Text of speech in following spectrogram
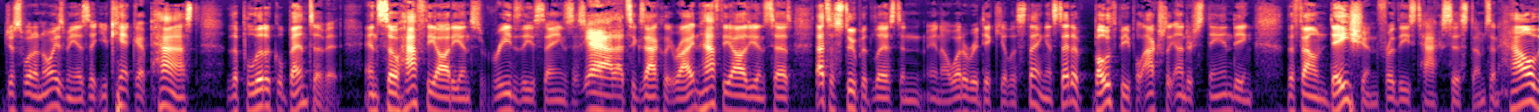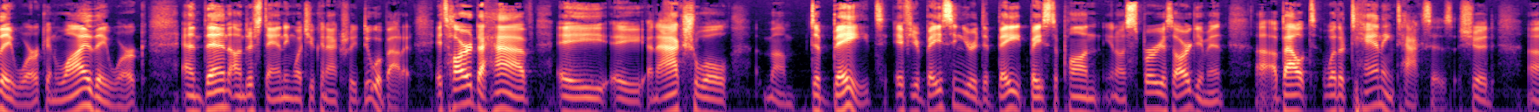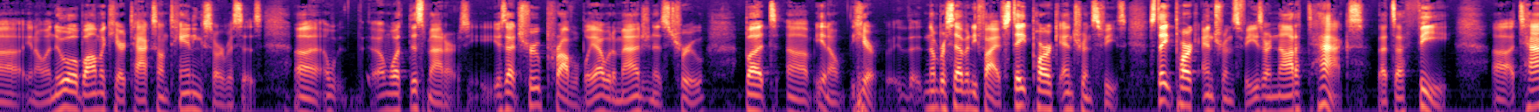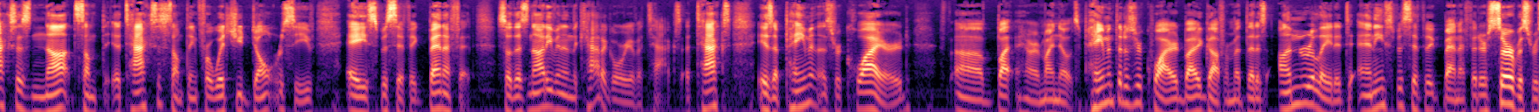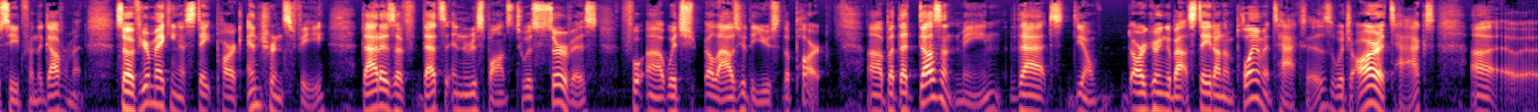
just what annoys me is that you can't get past the political bent of it. And so half the audience reads these things and says, "Yeah, that's exactly right," and half the audience says, "That's a stupid list," and you know what a ridiculous thing. Instead of both people actually understanding the foundation for these tax systems and how they work and why they work, and then understanding what you can actually do about it. It's hard to have a, a an actual um, debate if you're basing your debate based upon you know a spurious argument uh, about whether tanning taxes should uh, you know a new Obamacare tax on tanning services. Uh, what this matters is that true? Probably, I would imagine it's true. But uh, you know, here number seventy-five: state park entrance fees. State park entrance fees are not a tax; that's a fee. Uh, a tax is not something. A tax is something for which you don't receive a specific benefit. So that's not even in the category of a tax. A tax is a payment that's required uh, but here my notes. A payment that is required by a government that is unrelated to any specific benefit or service received from the government. So, if you're making a state park entrance fee, that is a that's in response to a service for, uh, which allows you the use of the park. Uh, but that doesn't mean that you know arguing about state unemployment taxes, which are a tax. Uh,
